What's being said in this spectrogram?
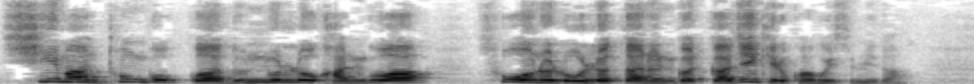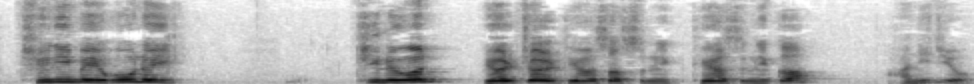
심한 통곡과 눈물로 간구와 소원을 올렸다는 것까지 기록하고 있습니다. 주님의 혼의 기능은 멸절되었습니까? 아니지요.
